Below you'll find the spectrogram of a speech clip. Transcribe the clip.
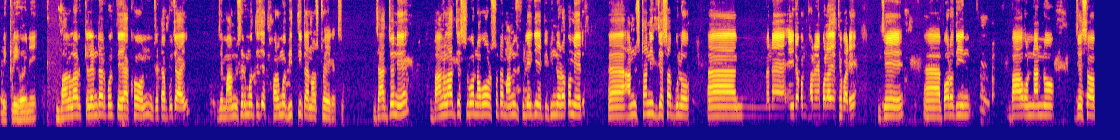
বিক্রি হয়নি। বাংলার ক্যালেন্ডার বলতে এখন যেটা বোঝায় যে মানুষের মধ্যে যে ধর্মভিত্তিটা নষ্ট হয়ে গেছে। যার জন্যে বাংলার যে শুভ নববর্ষটা মানুষ ভুলে গিয়ে বিভিন্ন রকমের আনুষ্ঠানিক যেসবগুলো মানে এই রকম ধরনের বলা যেতে পারে যে বড়দিন বা অন্যান্য যেসব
